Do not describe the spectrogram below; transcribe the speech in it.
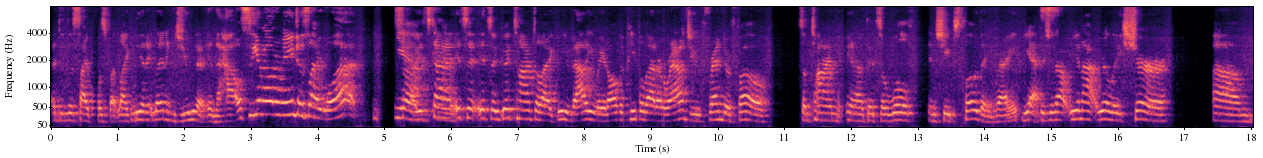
the disciples, but like letting Judah in the house, you know what I mean? Just like what? Yeah, so it's kind of yeah. it's a it's a good time to like reevaluate all the people that are around you, friend or foe. Sometime you know it's a wolf in sheep's clothing, right? Yes, because you're not you're not really sure. Um,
